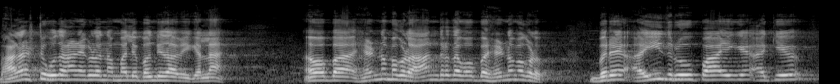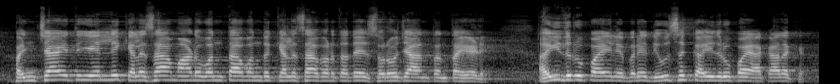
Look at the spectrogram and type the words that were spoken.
ಭಾಳಷ್ಟು ಉದಾಹರಣೆಗಳು ನಮ್ಮಲ್ಲಿ ಬಂದಿದ್ದಾವೆ ಈಗೆಲ್ಲ. ಒಬ್ಬ ಹೆಣ್ಣು ಮಗಳು, ಆಂಧ್ರದ ಒಬ್ಬ ಹೆಣ್ಣು ಮಗಳು, ಬರೀ ಐದು ರೂಪಾಯಿಗೆ ಆಕೆ ಪಂಚಾಯಿತಿಯಲ್ಲಿ ಕೆಲಸ ಮಾಡುವಂಥ ಒಂದು ಕೆಲಸ ಬರ್ತದೆ ಸರೋಜ ಅಂತಂತ ಹೇಳಿ. ಐದು ರೂಪಾಯಿಲಿ ಬರೀ ದಿವಸಕ್ಕೆ ಐದು ರೂಪಾಯಿ ಆ ಕಾಲಕ್ಕೆ.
